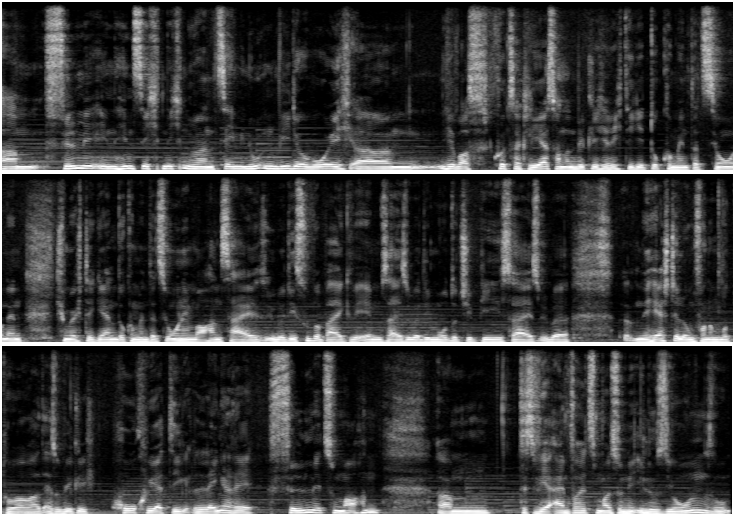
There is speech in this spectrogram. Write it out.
Ähm, Filme in Hinsicht nicht nur ein 10-Minuten-Video, wo ich ähm, hier was kurz erkläre, sondern wirklich richtige Dokumentationen. Ich möchte gerne Dokumentationen machen, sei es über die Superbike-WM, sei es über die MotoGP, sei es über äh, eine Herstellung von einem Motorrad, also wirklich hochwertig längere Filme zu machen. Ähm, das wäre einfach jetzt mal so eine Illusion, so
